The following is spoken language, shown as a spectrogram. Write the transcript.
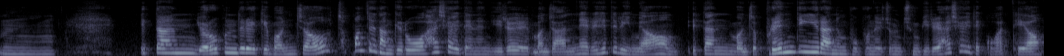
음, 일단 여러분들에게 먼저 첫 번째 단계로 하셔야 되는 일을 먼저 안내를 해드리면 일단 먼저 branding이라는 부분을 좀 준비를 하셔야 될 것 같아요.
